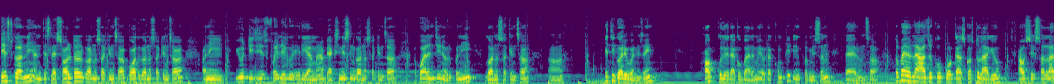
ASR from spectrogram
टेस्ट गर्ने अनि त्यसलाई सल्टर गर्न सकिन्छ बध गर्न सकिन्छ अनि यो डिजिज फैलिएको एरियामा भ्याक्सिनेसन गर्न सकिन्छ क्वारेन्टिनहरू पनि गर्न सकिन्छ। यति गऱ्यो भने चाहिँ हक कोलेराको बारेमा एउटा कम्प्लिट इन्फर्मेसन तयार हुन्छ। तपाईँहरूलाई आजको पोडकास्ट कस्तो लाग्यो? आवश्यक सल्लाह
